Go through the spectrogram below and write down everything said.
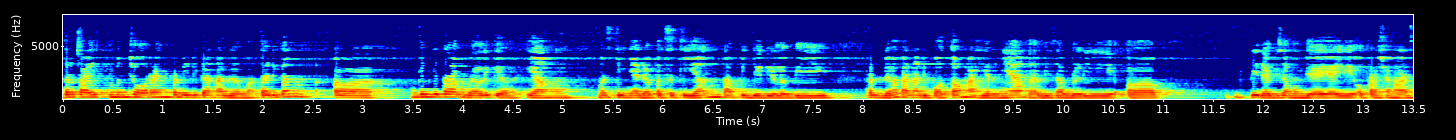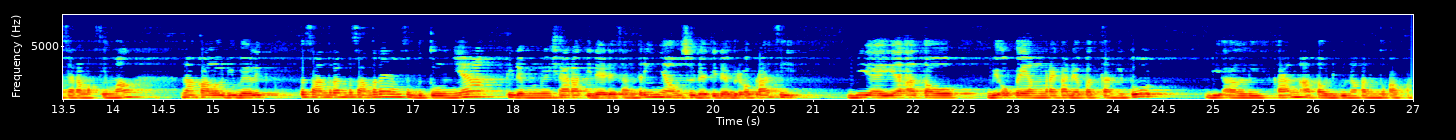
terkait mencoreng pendidikan agama. Tadi kan uh, mungkin kita balik ya, yang mestinya dapat sekian tapi jadi lebih rendah karena dipotong akhirnya nggak bisa beli uh, tidak bisa membiayai operasional secara maksimal. Nah kalau dibalik pesantren-pesantren yang sebetulnya tidak memenuhi syarat, tidak ada santrinya, sudah tidak beroperasi, biaya atau BOP yang mereka dapatkan itu dialihkan atau digunakan untuk apa?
